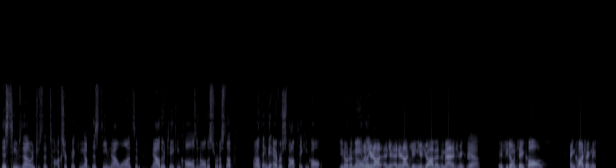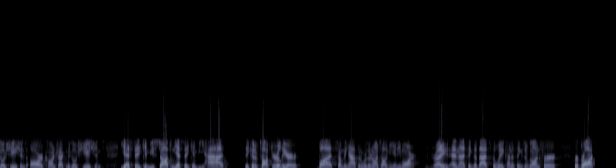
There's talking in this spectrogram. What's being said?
this team's now interested, talks are picking up, this team now wants him, now they're taking calls and all this sort of stuff, I don't think they ever stop taking calls. You know what I mean? no, and Like- you're not and you're, and you're not doing your job as a management group Yeah. if you don't take calls. And contract negotiations are contract negotiations. Yes, they can be stopped, and yes, they can be had. They could have talked earlier, but something happened where they're not talking anymore, mm-hmm. right? And I think that that's the way kind of things have gone for for Brock.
